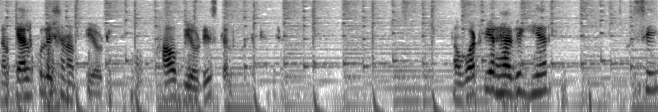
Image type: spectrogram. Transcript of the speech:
Now, calculation of BOD. How BOD is calculated. Now, what we are having here, see,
